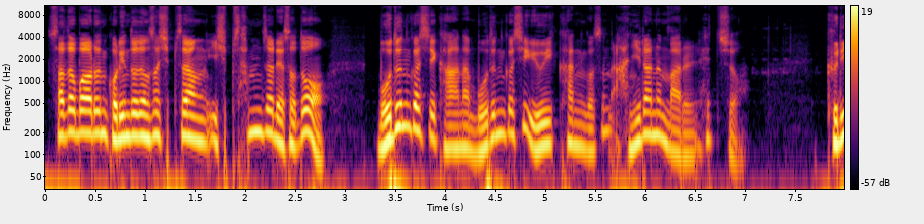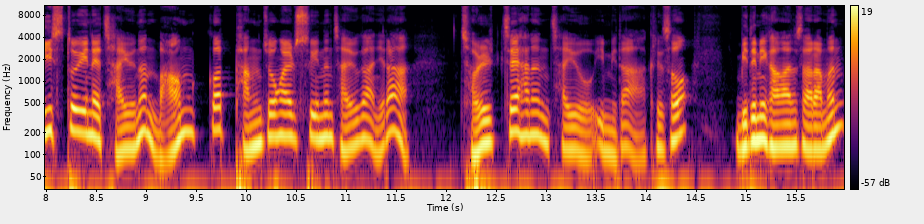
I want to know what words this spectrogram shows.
사도 바울은 고린도전서 10장 23절에서도 모든 것이 가하나 모든 것이 유익한 것은 아니라는 말을 했죠. 그리스도인의 자유는 마음껏 방종할 수 있는 자유가 아니라 절제하는 자유입니다. 그래서 믿음이 강한 사람은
